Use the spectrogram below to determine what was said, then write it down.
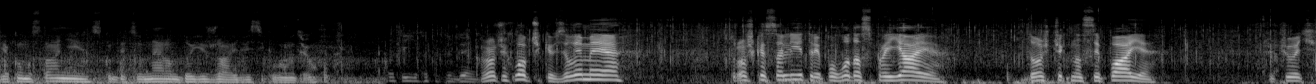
в якому стані з кондиціонером доїжджають 200 кілометрів. Коротше, хлопчики, взяли ми трошки салітри, погода сприяє, дощик насипає. Чуть-чуть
